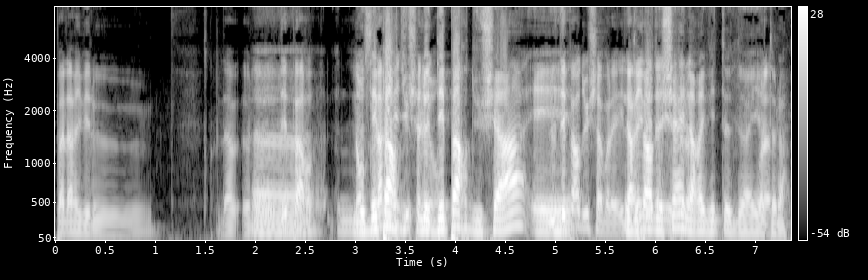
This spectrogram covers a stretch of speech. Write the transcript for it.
pas l'arrivée le la- le Euh, départ le, Non, c'est départ du, du chat le départ du chat et le départ du chat voilà et le l'arrivée départ du d'Ayatollah. chat et l'arrivée de, de Ayatollah.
